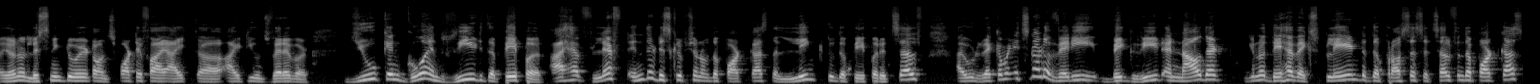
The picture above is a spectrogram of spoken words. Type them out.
uh, you know, listening to it on Spotify, uh, iTunes, wherever you can go and read the paper. I have left in the description of the podcast the link to the paper itself. I would recommend it's not a very big read. And now that you know they have explained the process itself in the podcast,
